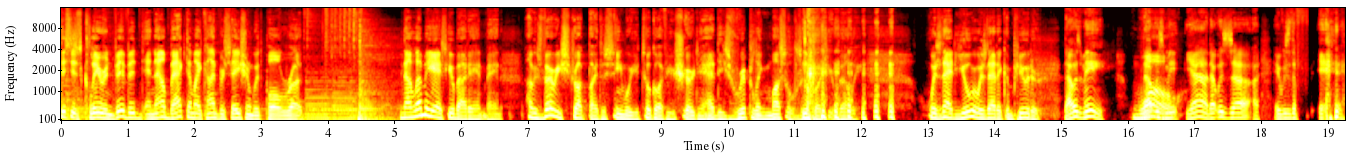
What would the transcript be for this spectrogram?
This is Clear and Vivid, and now back to my conversation with Paul Rudd. Now, let me ask you about Ant Man. I was very struck by the scene where you took off your shirt and you had these rippling muscles across your belly. Was that you or was that a computer? That was me. That was me. Whoa. Yeah, that was uh it was the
